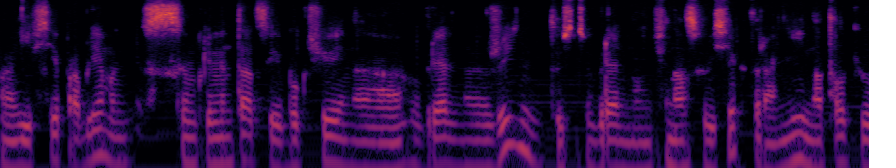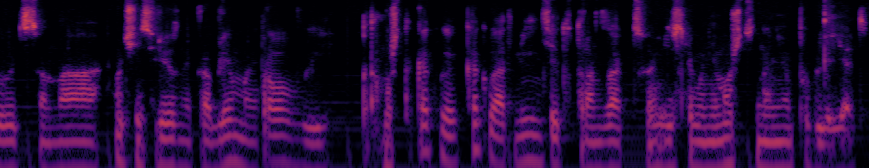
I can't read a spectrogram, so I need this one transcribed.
А, и все проблемы с имплементацией блокчейна в реальную жизнь, то есть в реальный финансовый сектор, они наталкиваются на очень серьезные проблемы правовые. Потому что как вы, как вы отмените эту транзакцию, если вы не можете на нее повлиять?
